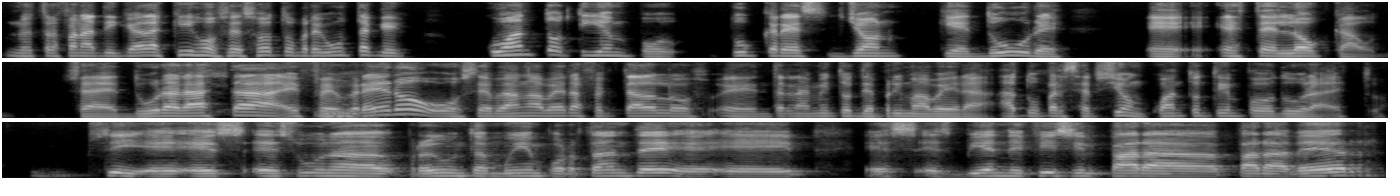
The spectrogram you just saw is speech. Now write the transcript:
nuestra fanaticada aquí, José Soto, pregunta que ¿cuánto tiempo tú crees, John, que dure eh, este lockout? O sea, ¿durará hasta mm. febrero o se van a ver afectados los entrenamientos de primavera? A tu percepción, ¿cuánto tiempo dura esto? Sí, e, es, es una pregunta muy importante. es, es, bien difícil para, para ver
